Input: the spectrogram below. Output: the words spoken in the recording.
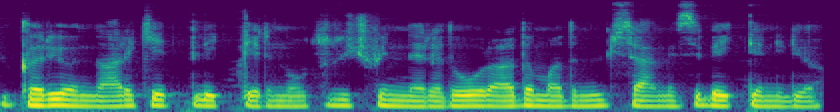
yukarı yönlü hareketliliklerin 33 binlere doğru adım adım yükselmesi bekleniliyor.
